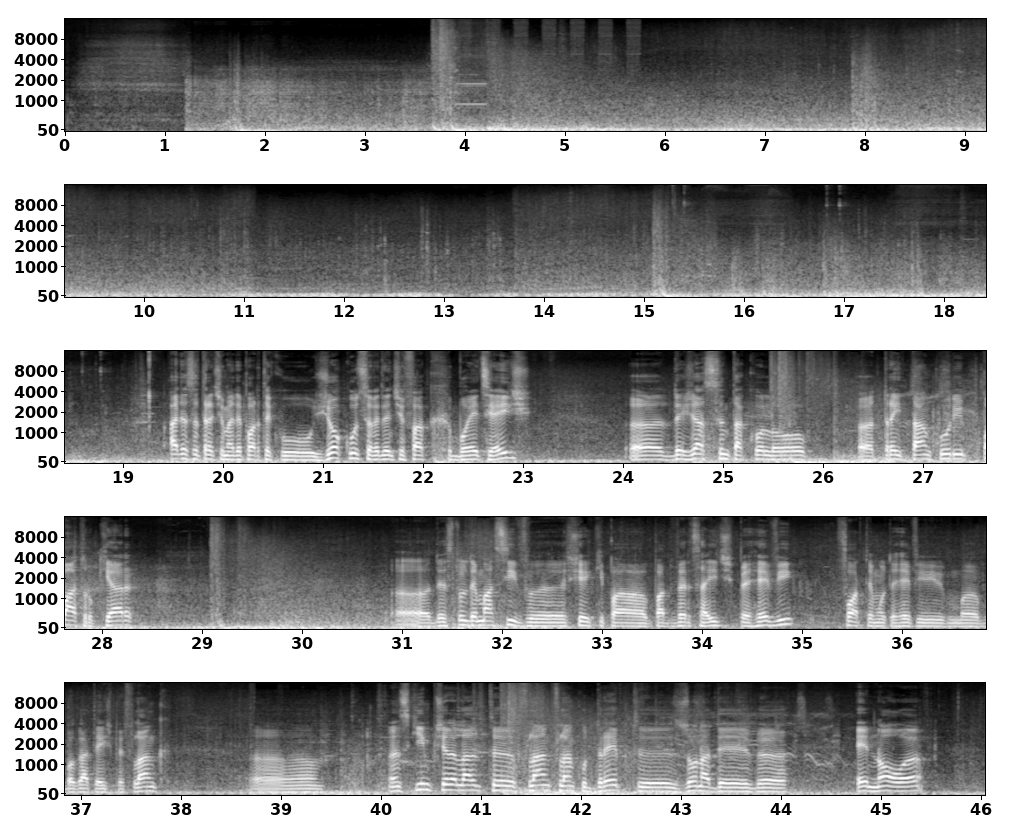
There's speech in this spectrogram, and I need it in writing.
Haideți să trecem mai departe cu jocul, să vedem ce fac băieții aici. Uh, deja sunt acolo uh, 3 tancuri, 4 chiar. Uh, destul de masiv uh, și echipa adversă aici pe heavy. Foarte multe heavy băgate aici pe flank. Uh, în schimb, celălalt flank, flancul drept, zona de E9,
